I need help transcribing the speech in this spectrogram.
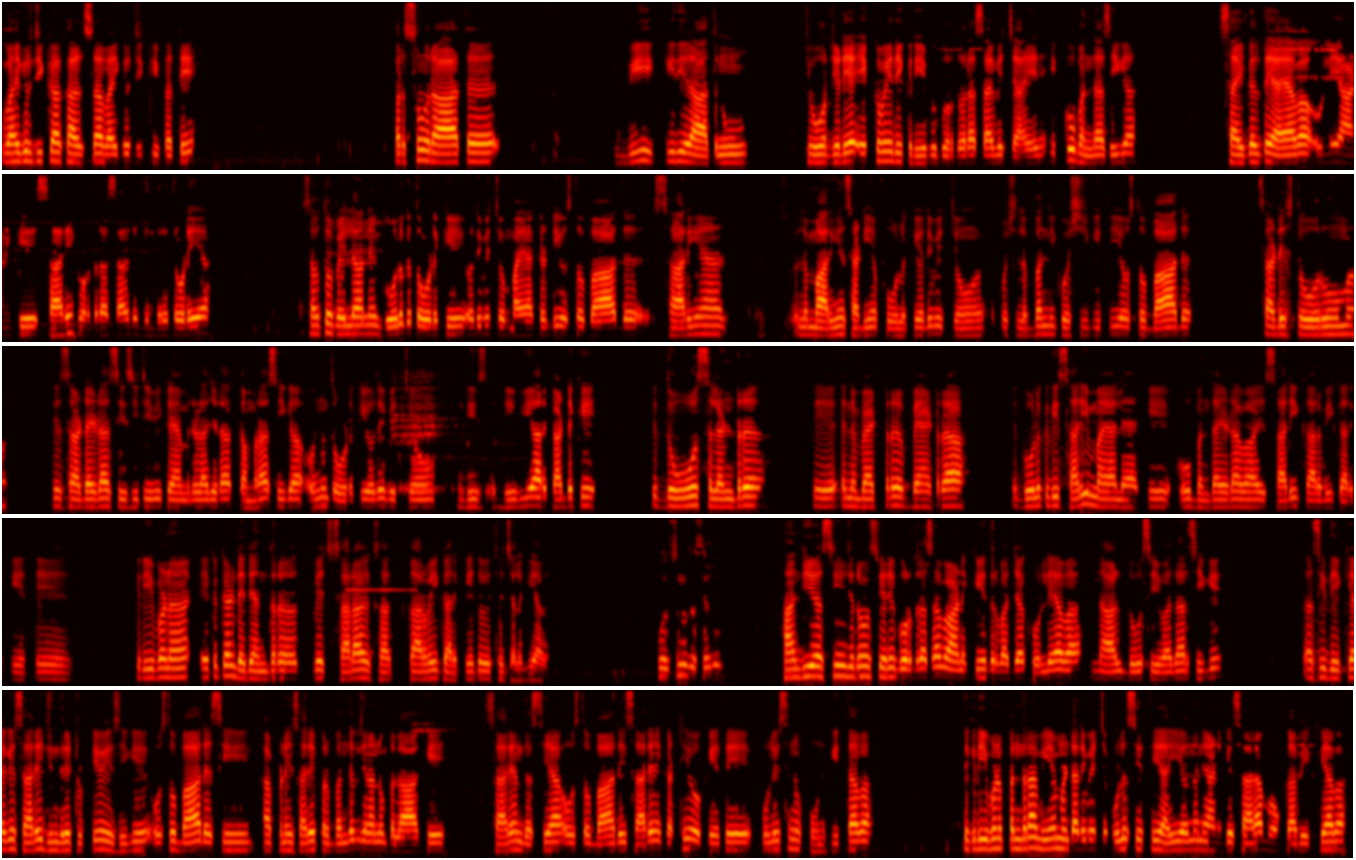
ਵਾਹਿਗੁਰੂ ਜੀ ਕਾ ਖਾਲਸਾ, ਵਾਹਿਗੁਰੂ ਜੀ ਕੀ ਫਤਿਹ। ਪਰਸੋਂ ਰਾਤ 20:21 ਦੀ ਰਾਤ ਨੂੰ ਚੋਰ ਜਿਹੜੇ ਆ 1 ਵਜੇ ਦੇ ਕਰੀਬ ਗੁਰਦੁਆਰਾ ਸਾਹਿਬ ਵਿੱਚ ਆਏ ਨੇ। ਇੱਕੋ ਬੰਦਾ ਸੀਗਾ, ਸਾਈਕਲ ਤੇ ਆਇਆ ਵਾ, ਉਹਨੇ ਆਣ ਕੇ ਸਾਰੇ ਗੁਰਦੁਆਰਾ ਸਾਹਿਬ ਦੇ ਜਿੰਦਰੇ ਤੋੜੇ ਆ। ਸਭ ਤੋਂ ਪਹਿਲਾਂ ਉਹਨੇ ਗੋਲਕ ਤੋੜ ਕੇ ਉਹਦੇ ਵਿੱਚੋਂ ਮਾਇਆ ਕੱਢੀ, ਉਸ ਤੋਂ ਬਾਅਦ ਸਾਰੀਆਂ ਅਲਮਾਰੀਆਂ ਸਾਡੀਆਂ ਫੋਲ ਕੇ ਉਹਦੇ ਵਿੱਚੋਂ ਕੁਝ ਲੱਭਣ ਦੀ ਕੋਸ਼ਿਸ਼ ਕੀਤੀ। ਉਸ ਤੋਂ ਬਾਅਦ ਸਾਡੇ ਸਟੋਰ ਰੂਮ ਤੇ ਸਾਡਾ ਜਿਹੜਾ ਸੀਸੀਟੀਵੀ ਕੈਮਰੇ ਵਾਲਾ ਜਿਹੜਾ ਕਮਰਾ ਸੀਗਾ ਉਹਨੂੰ ਤੋੜ ਕੇ ਉਹਦੇ ਵਿੱਚੋਂ ਡੀਵੀਆਰ ਕੱਢ ਕੇ ਤੇ ਦੋ ਸਿਲੰਡਰ ਤੇ ਇਨਵੈਟਰ ਬੈਟਰਾ ਗੋਲਕ ਦੀ ਸਾਰੀ ਮਾਇਆ ਲੈ ਕੇ ਉਹ ਬੰਦਾ ਜਿਹੜਾ ਵਾ ਇਹ ਸਾਰੀ ਕਾਰਵਾਈ ਕਰਕੇ ਤੇ ਤਕਰੀਬਨ 1 ਘੰਟੇ ਦੇ ਅੰਦਰ ਵਿੱਚ ਸਾਰਾ ਕਾਰਵਾਈ ਕਰਕੇ ਤੇ ਇੱਥੋਂ ਚਲ ਗਿਆ ਵਾ। ਪੁਲਿਸ ਨੂੰ ਦੱਸਿਆ ਹਾਂਜੀ ਅਸੀਂ ਜਦੋਂ ਸਵੇਰੇ ਗੁਰਦੁਆਰਾ ਸਾਹਿਬ ਆਣ ਕੇ ਦਰਵਾਜ਼ਾ ਖੋਲ੍ਹਿਆ ਵਾ ਨਾਲ ਦੋ ਸੇਵਾਦਾਰ ਸੀਗੇ। ਅਸੀਂ ਦੇਖਿਆ ਕਿ ਸਾਰੇ ਜਿੰਦਰੇ ਟੁੱਟੇ ਹੋਏ ਸੀਗੇ। ਉਸ ਤੋਂ ਬਾਅਦ ਅਸੀਂ ਆਪਣੇ ਸਾਰੇ ਪ੍ਰਬੰਧਕ ਜਨਾਂ ਨੂੰ ਬੁਲਾ ਕੇ ਸਾਰਿਆਂ ਨੂੰ ਦੱਸਿਆ। ਉਸ ਤੋਂ ਬਾਅਦ ਹੀ ਸਾਰਿਆਂ ਨੇ ਇਕੱਠੇ ਹੋ ਕੇ ਤੇ ਪੁਲਿਸ ਨੂੰ ਫੋਨ ਕੀਤਾ ਵਾ। ਤਕਰੀਬਨ 15-20 ਮਿੰਟਾਂ ਦੇ ਵਿੱਚ ਪੁਲਿਸ ਇੱਥੇ ਆਈ। ਹੈ ਉਹਨਾਂ ਨੇ ਆਣ ਕੇ ਸਾਰਾ ਮੌਕਾ ਵੇਖਿਆ ਵਾ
